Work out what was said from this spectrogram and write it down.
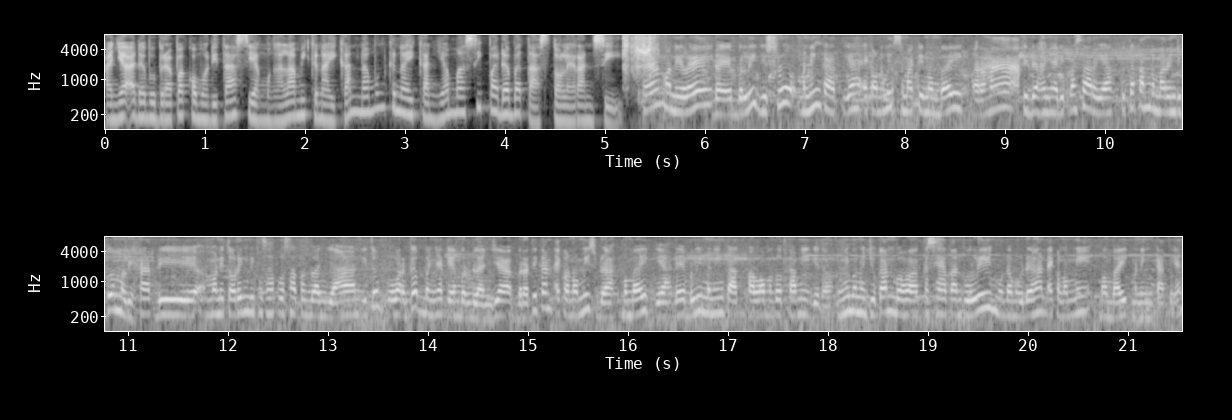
Hanya ada beberapa komoditas yang mengalami kenaikan, namun kenaikannya masih pada batas toleransi. Saya menilai daya beli justru meningkat ya, ekonomi semakin membaik. Karena tidak hanya di pasar ya, kita kan kemarin juga melihat di monitoring di pusat-pusat perbelanjaan, itu warga banyak yang berbelanja. Berarti kan ekonomi sudah membaik ya, daya beli meningkat kalau menurut kami gitu. Ini menunjukkan bahwa kesehatan pulih, mudah-mudahan ekonomi membaik meningkat ya.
